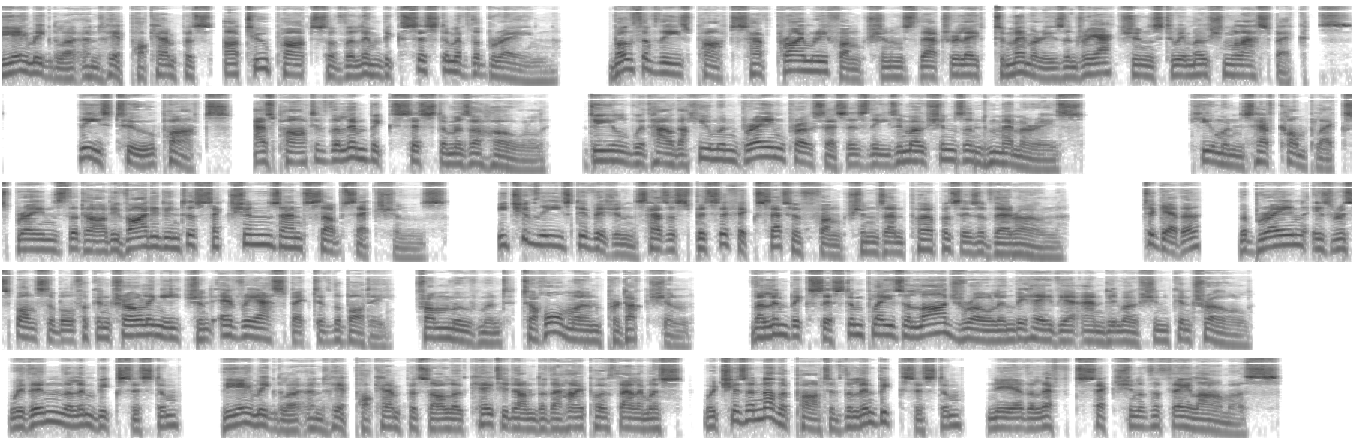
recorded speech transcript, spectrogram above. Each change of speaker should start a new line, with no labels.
The amygdala and hippocampus are two parts of the limbic system of the brain. Both of these parts have primary functions that relate to memories and reactions to emotional aspects. These two parts, as part of the limbic system as a whole, deal with how the human brain processes these emotions and memories. Humans have complex brains that are divided into sections and subsections. Each of these divisions has a specific set of functions and purposes of their own. Together, the brain is responsible for controlling each and every aspect of the body, from movement to hormone production. The limbic system plays a large role in behavior and emotion control. Within the limbic system, the amygdala and hippocampus are located under the hypothalamus, which is another part of the limbic system, near the left section of the thalamus.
